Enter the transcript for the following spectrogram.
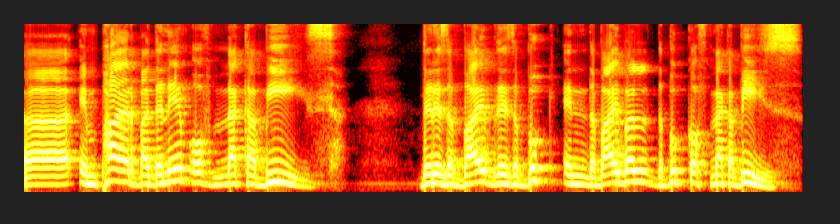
uh, empire by the name of Maccabees. There is a Bible, there is a book in the Bible, the book of Maccabees.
